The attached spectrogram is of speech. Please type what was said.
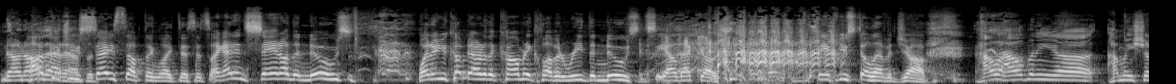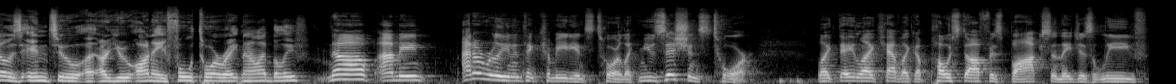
No, no, How could you say something like this? It's like I didn't say it on the news. Why don't you come down to the comedy club and read the news and see how that goes? see if you still have a job. How how many uh, how many shows into uh, are you on a full tour right now? I believe. No, I mean, I don't really even think comedians tour. Like musicians tour. Like they like have like a post office box and they just leave.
